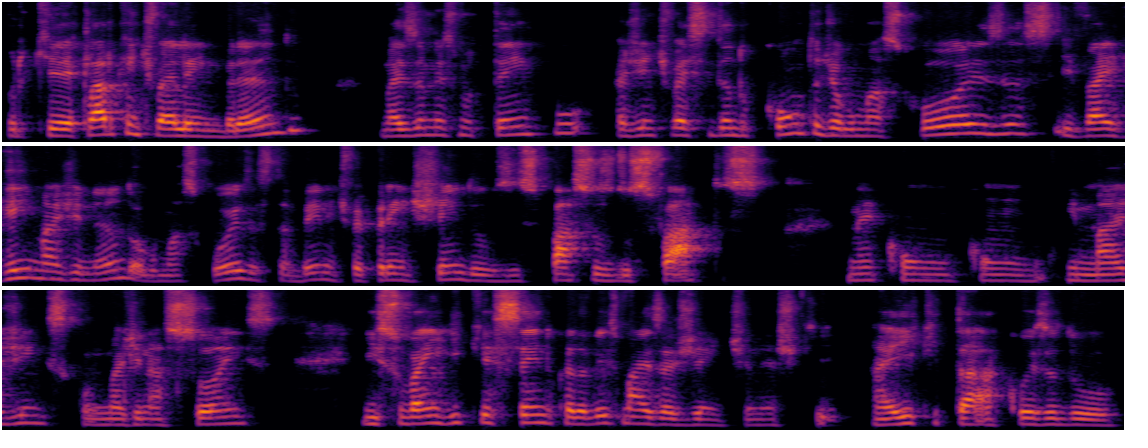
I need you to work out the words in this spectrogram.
Porque é claro que a gente vai lembrando, mas ao mesmo tempo a gente vai se dando conta de algumas coisas e vai reimaginando algumas coisas também, né? a gente vai preenchendo os espaços dos fatos, né, com, com imagens, com imaginações. Isso vai enriquecendo cada vez mais a gente, né? Acho que aí que está a coisa do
